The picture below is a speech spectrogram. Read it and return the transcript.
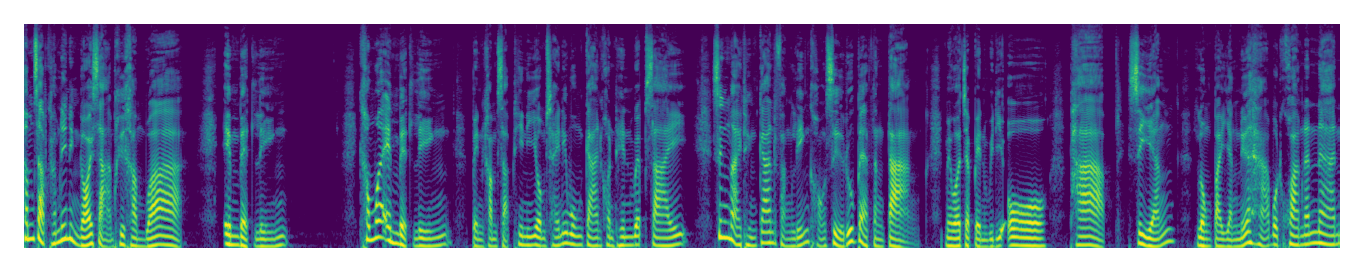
คำศัพท์คำที่ 103 คือคำว่า embed link คำว่า embed link เป็นคำศัพท์ที่นิยมใช้ในวงการคอนเทนต์เว็บไซต์ ซึ่งหมายถึงการฝังลิงก์ของสื่อรูปแบบต่างๆ ไม่ว่าจะเป็นวิดีโอ ภาพ เสียง ลงไปยังเนื้อหาบทความนั้น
